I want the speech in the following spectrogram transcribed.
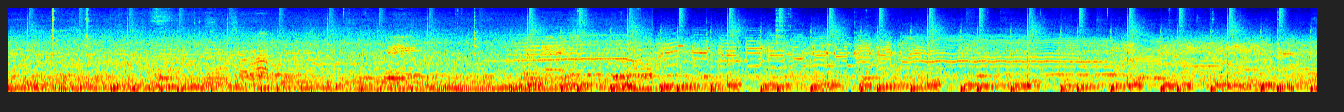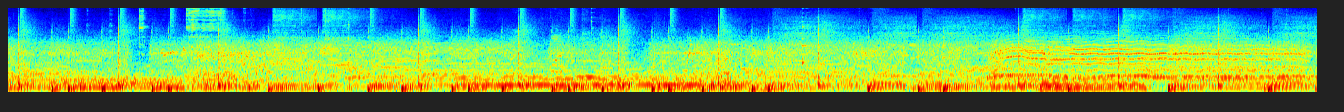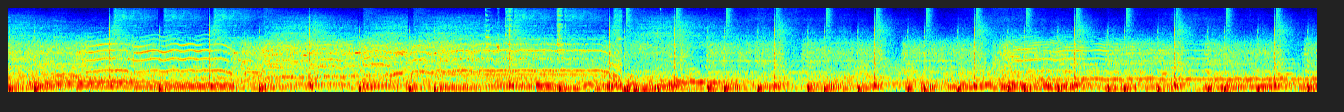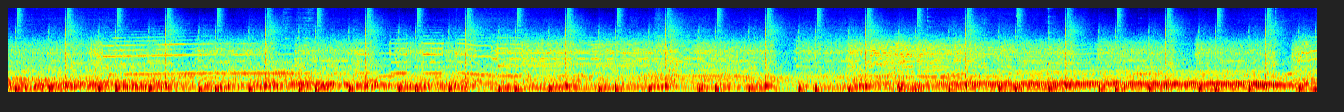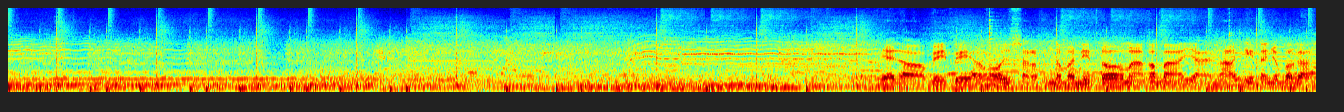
Ayan oh, baby. Oh, ang sarap naman nito, mga kabayan. Nakikita nyo baga?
